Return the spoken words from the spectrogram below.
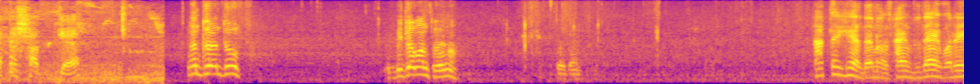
একটা আনতু বিটলমান তো এনো। তাতে খেয়ে দেন সাইম তো দেখ পরে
